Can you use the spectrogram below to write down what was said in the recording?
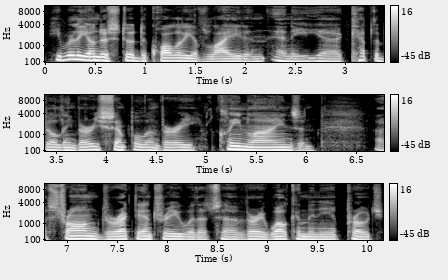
he really understood the quality of light, and and he uh, kept the building very simple and very clean lines, and a strong direct entry with its uh, very welcoming approach.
